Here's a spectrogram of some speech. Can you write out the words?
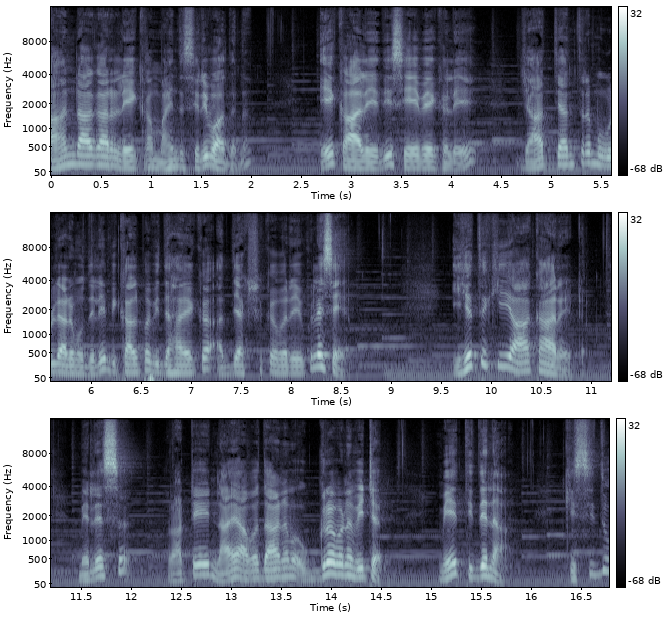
බාණ්ඩාගාර ලේකම් මහින්ද සිරිවාදන ඒ කාලයේදී සේවය කළේ ජාත්‍යන්ත්‍ර මූල්‍ය අරමුදලේ විකල්ප විදායක අධ්‍යක්ෂකවරයකු ලෙසය. ඉහත කී ආකාරයට මෙලෙස රටේ ණය අවධානම උග්‍රවන විට මේ තිදෙනා කිසිදු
